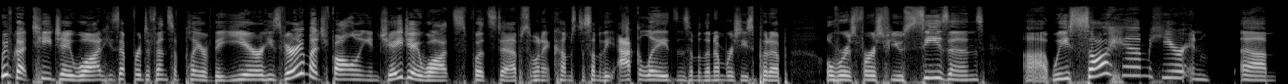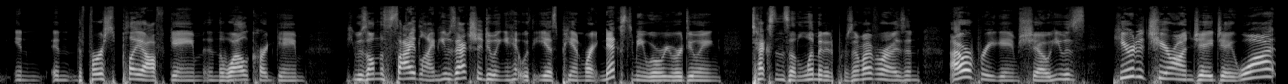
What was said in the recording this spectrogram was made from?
we've got TJ Watt. He's up for Defensive Player of the Year. He's very much following in JJ Watt's footsteps when it comes to some of the accolades and some of the numbers he's put up over his first few seasons. Uh, we saw him here in um, in in the first playoff game in the wild card game he was on the sideline. He was actually doing a hit with ESPN right next to me where we were doing Texans Unlimited presented by Verizon, our pregame show. He was here to cheer on JJ Watt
